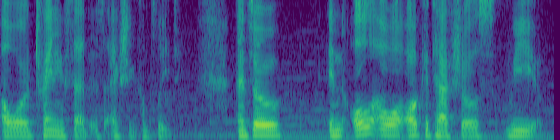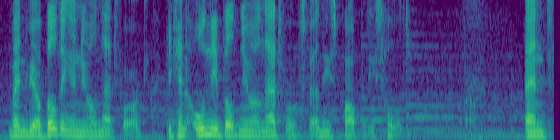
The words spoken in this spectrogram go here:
our training set is actually complete. And so in all our architectures, we when we are building a neural network, we can only build neural networks where these properties hold. And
